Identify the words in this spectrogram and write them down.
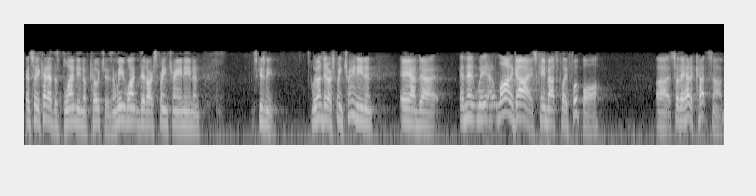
And so you kind of had this blending of coaches. And we went and did our spring training, and excuse me, we went and did our spring training, and and uh, and then we a lot of guys came out to play football. Uh, so they had to cut some,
